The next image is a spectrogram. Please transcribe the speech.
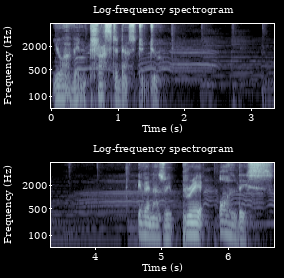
you have entrusted us to do. Even as we pray all this,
